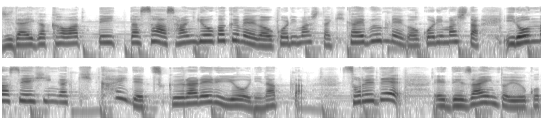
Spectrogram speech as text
時代が変わっていったさあ産業革命が起こりました機械文明が起こりましたいろんな製品が機械で作られるようになった。それでデザインという言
